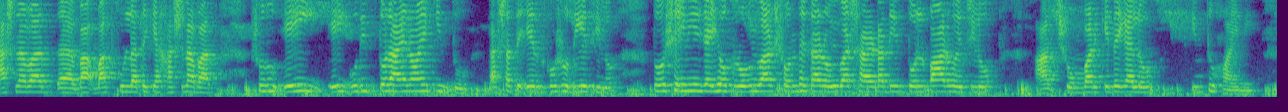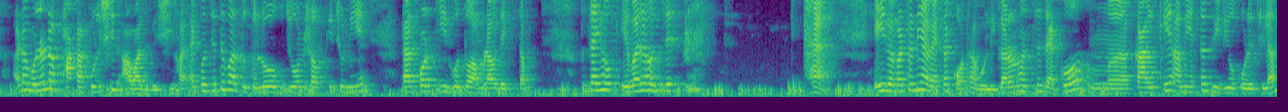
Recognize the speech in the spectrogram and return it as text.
হাসনাবাদ বাতকুল্লা থেকে হাসনাবাদ। শুধু এই এই গুদীপ্ত রায় নয় কিন্তু তার সাথে এস ঘোষও দিয়েছিল। তো সেই নিয়ে যাই হোক, রবিবার সন্ধ্যেটা, রবিবার সারাটা দিন তোলপাড় হয়েছিল। আজ সোমবার কেটে গেল, কিন্তু হয়নি। আর বলল না, ফাঁকা কলসির আওয়াজ বেশি হয়। একবার যেতে পারতো তো, লোকজন সব কিছু নিয়ে, তারপর কি হতো আমরাও দেখতাম। তো যাই হোক, এবারে হচ্ছে হ্যাঁ এই ব্যাপারটা নিয়ে আমি একটা কথা বলি। কারণ হচ্ছে দেখো কালকে আমি একটা ভিডিও করেছিলাম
